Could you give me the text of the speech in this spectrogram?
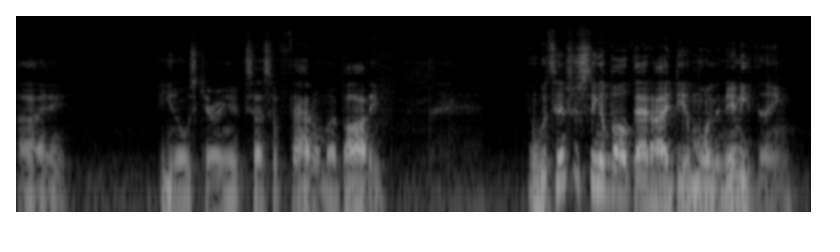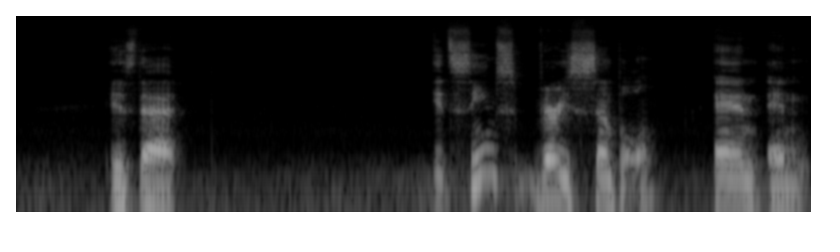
I, you know, was carrying excessive fat on my body. And what's interesting about that idea more than anything is that it seems very simple and and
